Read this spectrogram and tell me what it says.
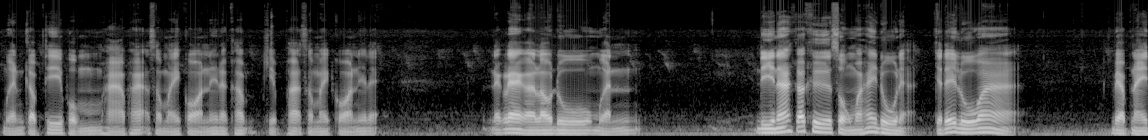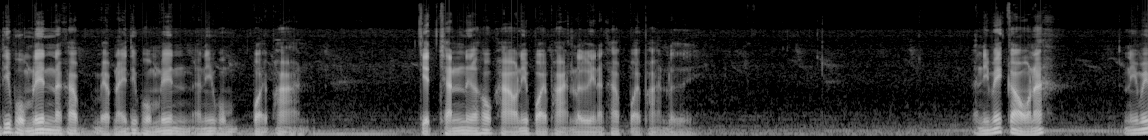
เหมือนกับที่ผมหาพระสมัยก่อนนี่นะครับ เก็บพระสมัยก่อนนี่แหละ แรกๆเราดูเหมือนดีนะก็คือส่งมาให้ดูเนี่ย จะได้รู้ว่าแบบไหนที่ผมเล่นนะครับ แบบไหนที่ผมเล่น อันนี้ผมปล่อยผ่าน เจ็ดชั้นเนื้อขาวๆนี่ปล่อยผ่านเลยนะครับ ปล่อยผ่านเลย อันนี้ไม่เก่านะอันนี้ไม่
